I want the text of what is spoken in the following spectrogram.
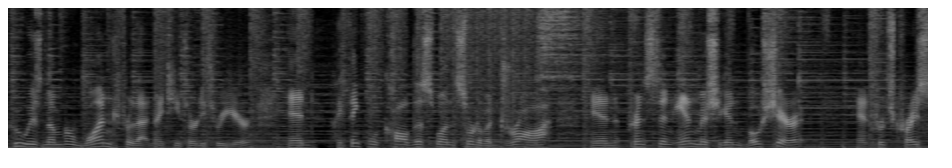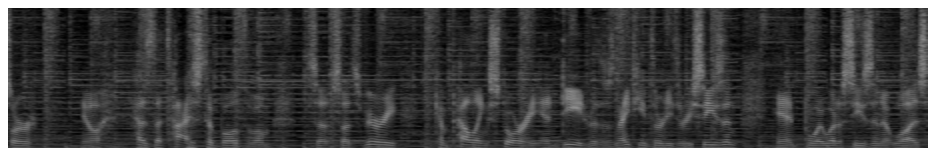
who is number one for that 1933 year. And I think we'll call this one sort of a draw. And Princeton and Michigan both share it. and Fritz Crisler, you know, has the ties to both of them. So, so it's very compelling story indeed for this 1933 season. And boy, what a season it was!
